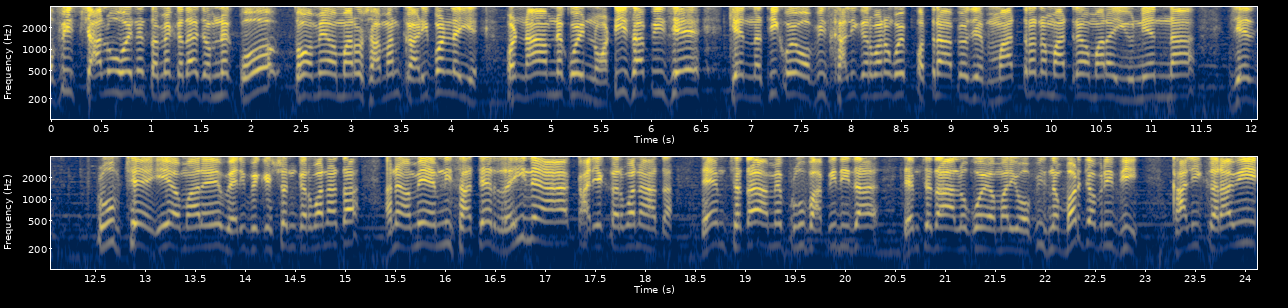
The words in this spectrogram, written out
ઓફિસ ચાલુ હોય ને તમે કદાચ અમને કહો તો અમે અમારો સામાન કાઢી પણ લઈએ. પણ ના અમને કોઈ નોટિસ આપી છે કે નથી કોઈ ઓફિસ ખાલી કરવાનો કોઈ પત્ર આપ્યો છે? માત્ર ને માત્ર અમારા યુનિયનના જે પ્રૂફ છે એ અમારે વેરિફિકેશન કરવાના હતા અને અમે એમની સાથે રહીને આ કાર્ય કરવાના હતા. તેમ છતાં અમે પ્રૂફ આપી દીધા. તેમ છતાં આ લોકોએ અમારી ઓફિસને બળજબરીથી ખાલી કરાવી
